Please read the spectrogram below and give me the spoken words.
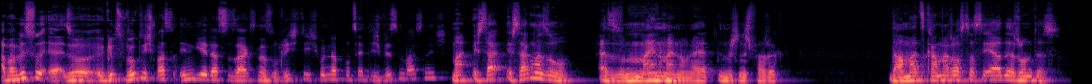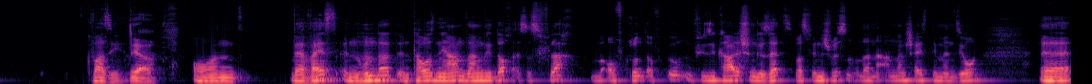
Aber bist du, also gibt es wirklich was in dir, dass du sagst, na so richtig hundertprozentig wissen was nicht? Ich sag, ich sag mal so, also meine Meinung, er hätte mich nicht verrückt. Damals kam heraus, dass die Erde rund ist. Quasi. Ja. Und wer weiß, in 100, in 1000 Jahren sagen die doch, es ist flach, aufgrund auf irgendeinem physikalischen Gesetz, was wir nicht wissen, oder einer anderen scheiß Dimension, äh,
